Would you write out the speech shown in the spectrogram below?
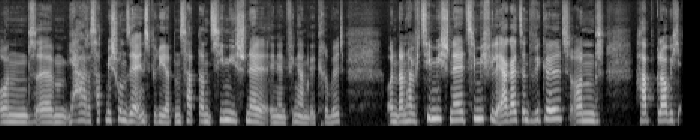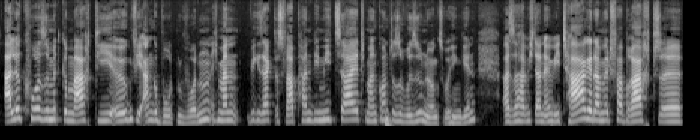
Und ähm, ja, das hat mich schon sehr inspiriert und es hat dann ziemlich schnell in den Fingern gekribbelt. Und dann habe ich ziemlich schnell ziemlich viel Ehrgeiz entwickelt und habe, glaube ich, alle Kurse mitgemacht, die irgendwie angeboten wurden. Ich meine, wie gesagt, es war Pandemiezeit, man konnte sowieso nirgendwo hingehen. Also habe ich dann irgendwie Tage damit verbracht, äh,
